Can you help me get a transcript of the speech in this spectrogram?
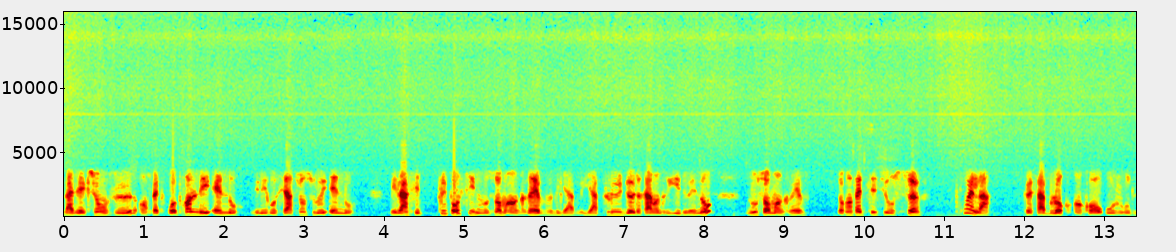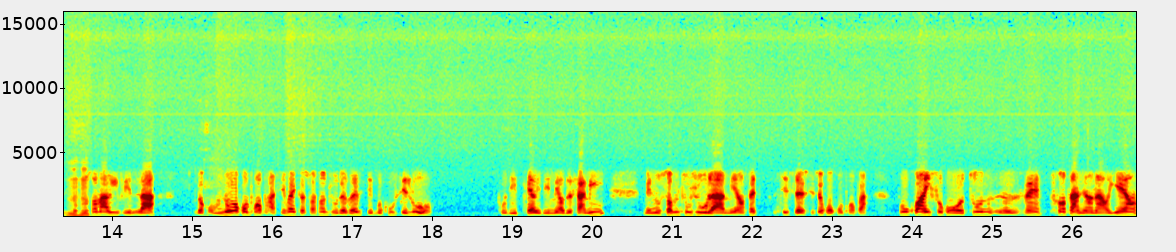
La direction veut, en fait, reprendre les NO, les négociations sur les NO. Mais là, c'est plus possible. Nous sommes en grève. Il n'y a, a plus de, calendrier de NO. Nous sommes en grève. Donc, en fait, c'est sur ce point-là que ça bloque encore aujourd'hui. Donc, mhm. nous sommes arrivés là. Donc, nous, on ne comprend pas. C'est vrai que 60 jours de grève, c'est beaucoup, c'est lourd pour des pères et des mères de famille. Mais nous sommes toujours là. Mais en fait, c'est ce, c'est ce qu'on ne comprend pas pourquoi il faut qu'on retourne 20, euh, 30 années en arrière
